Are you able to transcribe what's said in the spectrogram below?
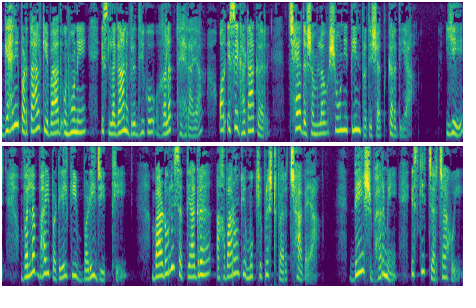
गहरी पड़ताल के बाद उन्होंने इस लगान वृद्धि को गलत ठहराया और इसे घटाकर छह दशमलव शून्य तीन प्रतिशत कर दिया। ये वल्लभ भाई पटेल की बड़ी जीत थी। बारडोली सत्याग्रह अखबारों के मुख्य पृष्ठ पर छा गया। देश भर में इसकी चर्चा हुई।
